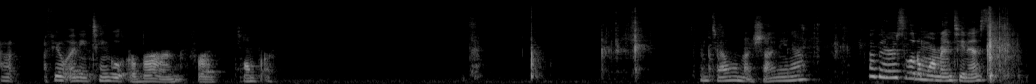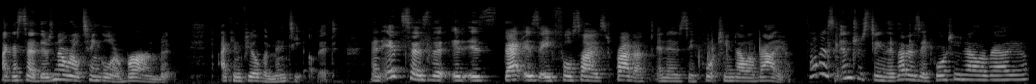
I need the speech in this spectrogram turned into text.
I don't feel any tingle or burn for a plumper. Can you tell, am I shiny now? Oh, there's a little more mintiness. Like I said, there's no real tingle or burn, but I can feel the minty of it. And it says that it is that is a full-sized product and it is a $14 value. That is interesting that that is a $14 value.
